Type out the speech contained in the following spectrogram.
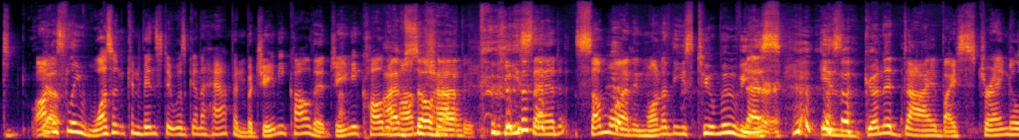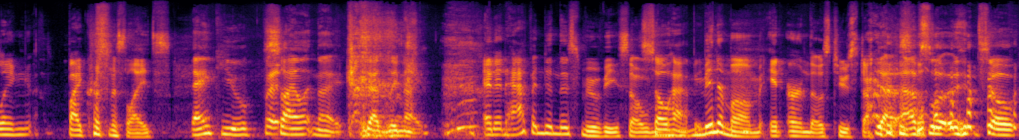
d- honestly wasn't convinced it was going to happen, but Jamie called it. Jamie called it I'm on so the show. happy. he said someone in one of these two movies is gonna die by strangling by Christmas lights, thank you, Silent Night, Deadly Night. and it happened in this movie. So So happy. minimum it earned those two stars. Yeah, absolutely. so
